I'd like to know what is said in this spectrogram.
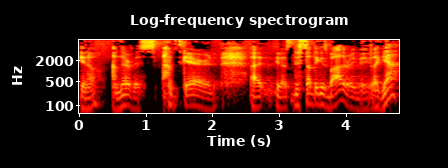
You know, I'm nervous, I'm scared. Uh, you know, this something is bothering me. Like, yeah,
